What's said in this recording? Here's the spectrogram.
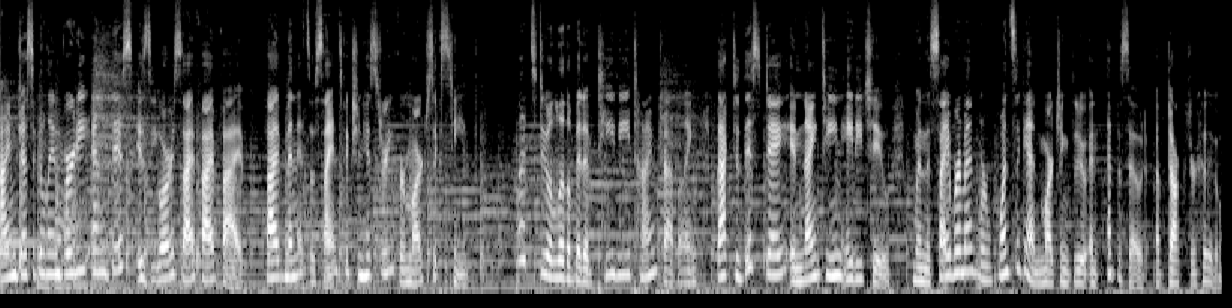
I'm Jessica Lynn Verdi, and this is your Sci Fi 5 five minutes of science fiction history for March 16th. Let's do a little bit of TV time traveling back to this day in 1982 when the Cybermen were once again marching through an episode of Doctor Who.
